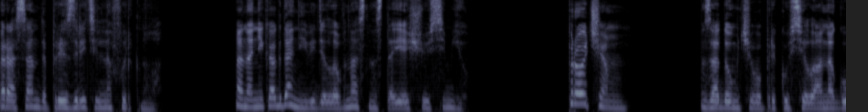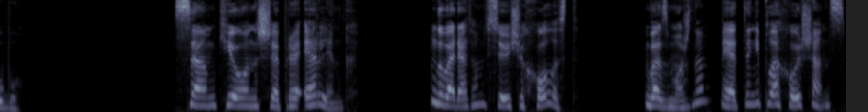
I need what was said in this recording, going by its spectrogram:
Рассанда презрительно фыркнула. Она никогда не видела в нас настоящую семью. Впрочем, задумчиво прикусила она губу. Сам Кион Шепре Эрлинг. Говорят, он все еще холост. Возможно, это неплохой шанс.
